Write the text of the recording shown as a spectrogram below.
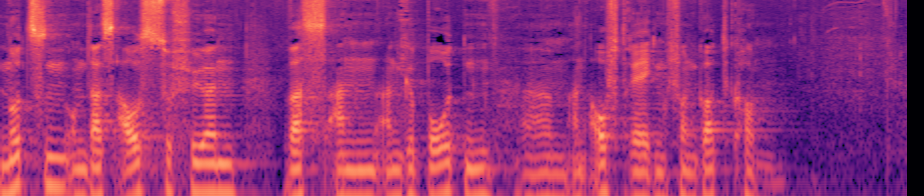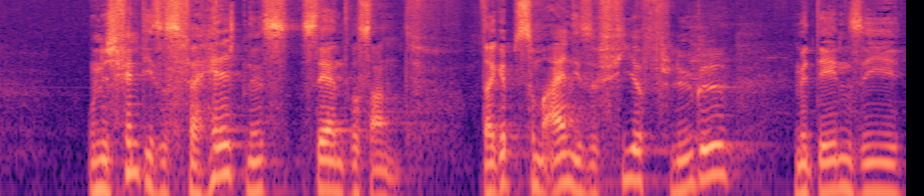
nutzen, um das auszuführen, was an, an Geboten, ähm, an Aufträgen von Gott kommen. Und ich finde dieses Verhältnis sehr interessant. Da gibt es zum einen diese vier Flügel, mit denen sie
